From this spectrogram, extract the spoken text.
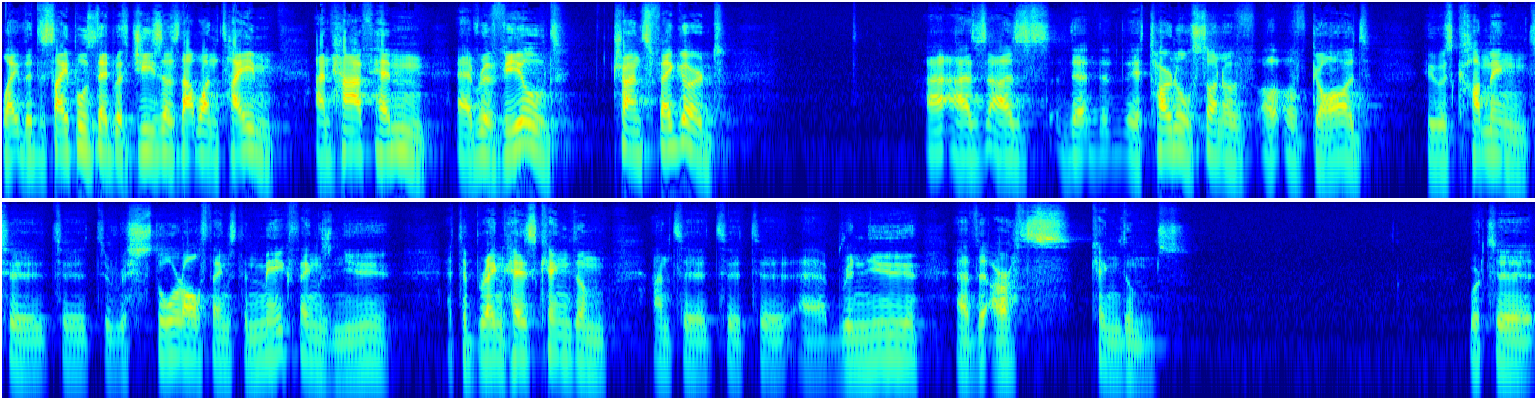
like the disciples did with Jesus that one time and have him uh, revealed, transfigured uh, as, as the, the, the, eternal Son of, of God who was coming to, to, to restore all things, to make things new, uh, to bring his kingdom and to, to, to uh, renew uh, the earth's kingdoms. We're to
